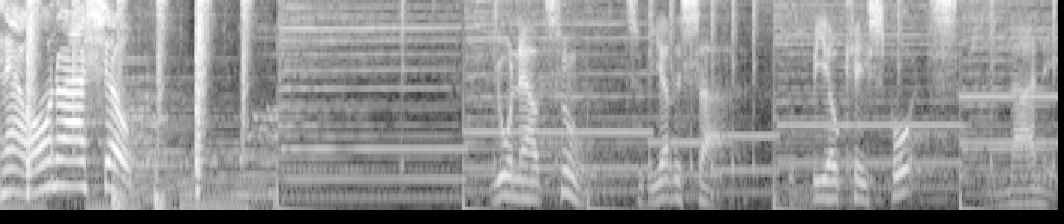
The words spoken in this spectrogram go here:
Now, on to our show. You are now tuned to the other side with BOK Sports 980.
